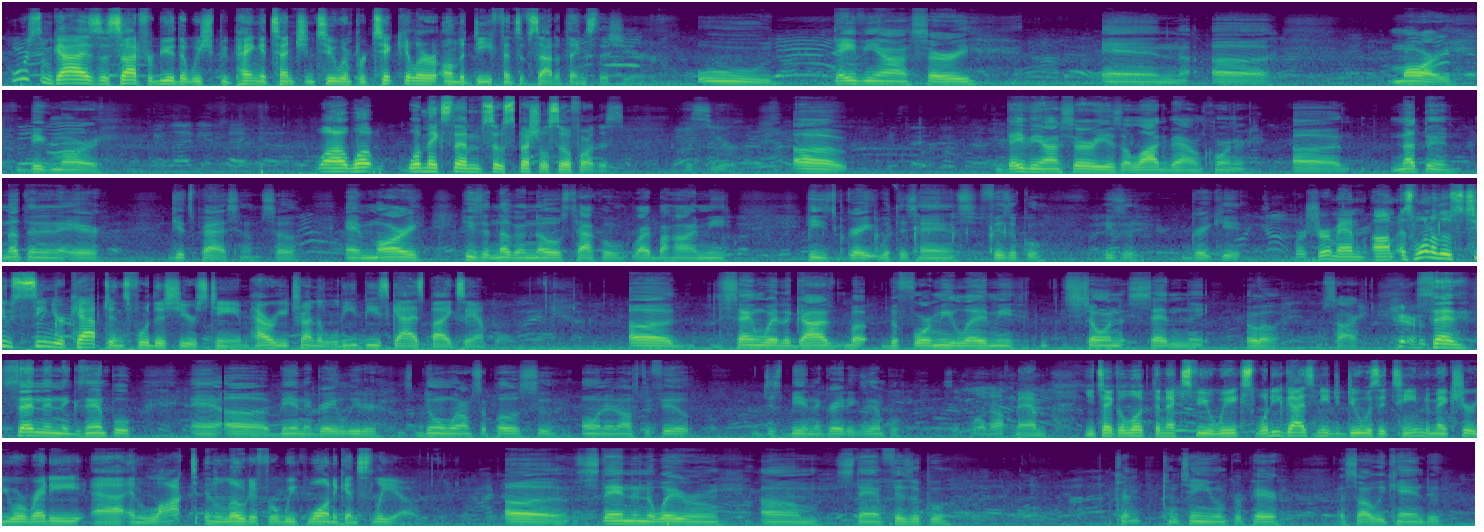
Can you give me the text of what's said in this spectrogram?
Who are some guys aside from you that we should be paying attention to, in particular on the defensive side of things this year? Ooh, Davion Surrey and uh, Mari, Big Mari. Well, what what makes them so special so far this this year? Uh, Davion Surrey is a lockdown corner. Uh, nothing, nothing in the air gets past him. So, and Mari, he's another nose tackle right behind me. He's great with his hands, physical. He's a great kid. For sure, man. Um, as one of those two senior captains for this year's team, how are you trying to lead these guys by example? Uh, same way the guys before me led me, showing, setting the, oh, sorry, setting, setting an example and uh, being a great leader, doing what I'm supposed to on and off the field, just being a great example. Simple enough, man. You take a look the next few weeks. What do you guys need to do as a team to make sure you are ready uh, and locked and loaded for week one against Leo? Uh, stand in the weight room, um, stand physical, con- continue and prepare. That's all we can do.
